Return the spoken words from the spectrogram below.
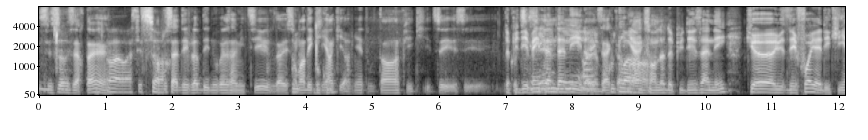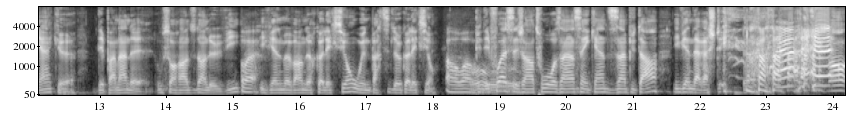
C'est sûr et certain. Ouais, ouais, c'est En ça. plus, ça développe des nouvelles amitiés. Vous avez sûrement Oui, des clients beaucoup. qui reviennent tout le temps, puis qui, tu sais, c'est... Depuis des vingtaines d'années, là. Il y a Exactement. beaucoup de clients qui sont là depuis des années, que des fois, il y a des clients que, dépendant de où sont rendus dans leur vie, Ouais. ils viennent me vendre leur collection ou une partie de leur collection. Oh, wow. Puis des Oh. fois, c'est genre 3 ans, 5 ans, 10 ans plus tard, ils viennent la racheter. bon,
